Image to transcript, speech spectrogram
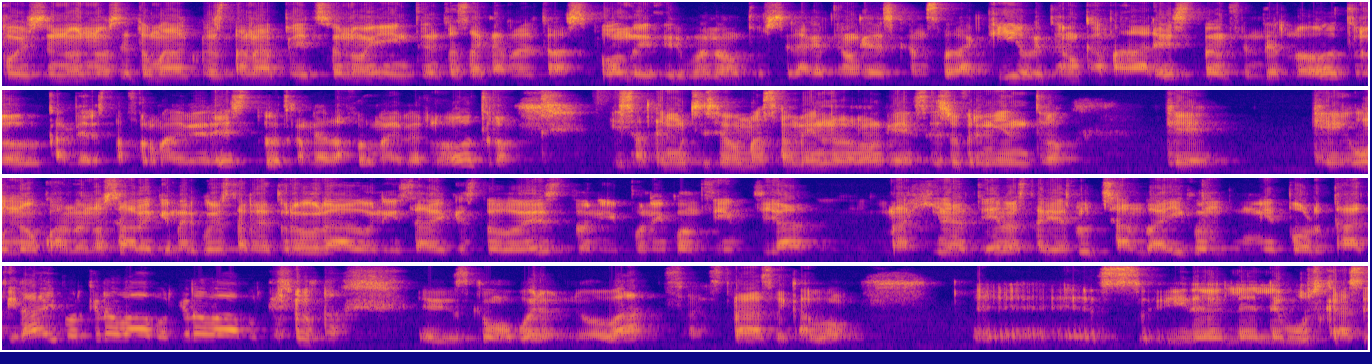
pues uno no se toma las cosas tan a pecho ¿no? e intenta sacarle el trasfondo y decir, bueno, pues será que tengo que descansar aquí o que tengo que apagar esto, encender lo otro, cambiar esta forma de ver esto, cambiar la forma de ver lo otro. Y se hace muchísimo más ameno ¿no? que ese sufrimiento que que uno cuando no sabe que Mercurio está retrógrado, ni sabe que es todo esto, ni pone conciencia, imagínate, no estarías luchando ahí con mi portátil, ay, ¿por qué no va? ¿Por qué no va? ¿Por qué no va? Y es como, bueno, no va, sea, está, se acabó. Eh, y le, buscas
